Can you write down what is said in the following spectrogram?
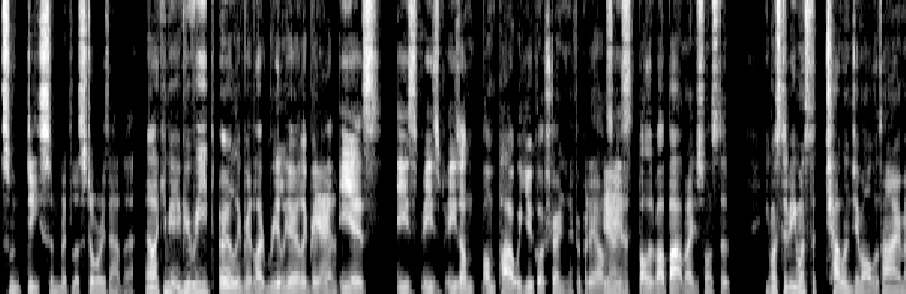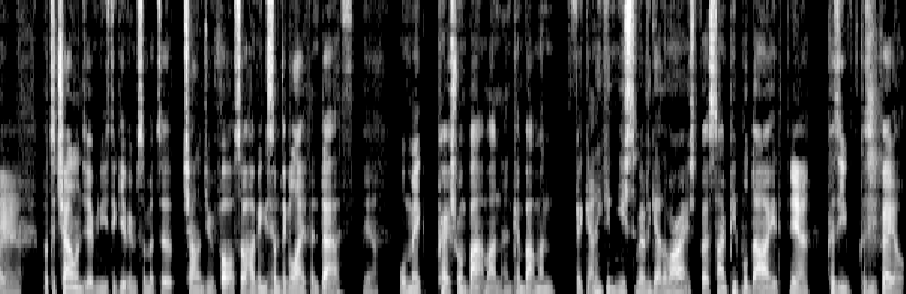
some decent Riddler stories out there. And, like if you if you read early Riddler, like really early Riddler, Yeah. he is he's he's he's on on par with Hugo Strange and everybody else. Yeah, he's bothered about Batman. He just wants to he wants to he wants to challenge him all the time. And, Yeah, But to challenge him, he needs to give him something to challenge him for. So having Yeah. something life and death Yeah. will make pressure on Batman. And can Batman And he didn't used to be able to get them all right his first time. People mm. died yeah. because he because he failed.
